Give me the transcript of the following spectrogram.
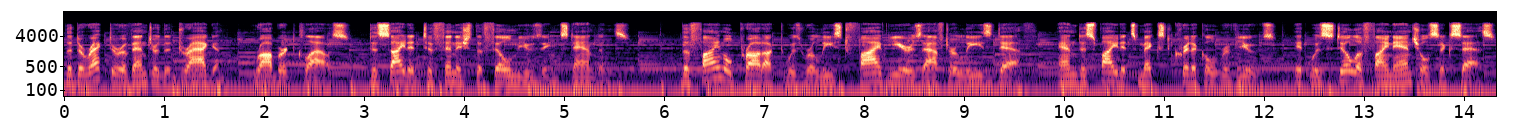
The director of Enter the Dragon, Robert Clouse, decided to finish the film using stand-ins. The final product was released five years after Lee's death, and despite its mixed critical reviews, it was still a financial success,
